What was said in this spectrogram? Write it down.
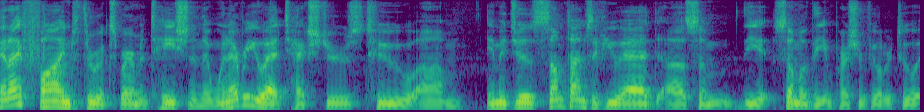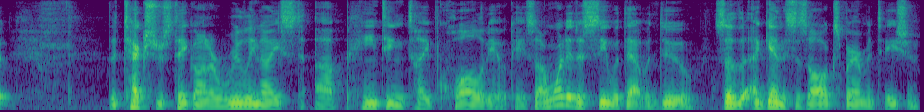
And I find through experimentation that whenever you add textures to um, images, sometimes if you add uh, some the some of the impression filter to it, the textures take on a really nice uh, painting type quality. Okay, so I wanted to see what that would do. So the, again, this is all experimentation.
